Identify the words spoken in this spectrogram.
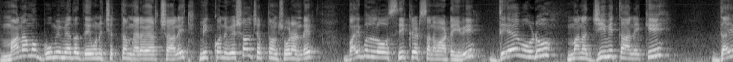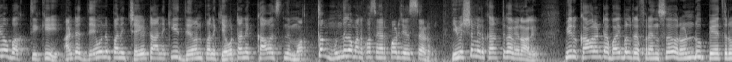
మనము భూమి మీద దేవుని చిత్తం నెరవేర్చాలి. మీకు కొన్ని విషయాలు చెప్తాం చూడండి. బైబిల్లో సీక్రెట్స్ అన్నమాట ఇవి. దేవుడు మన జీవితానికి దైవభక్తికి అంటే దేవుని పని చేయటానికి దేవుని పనికి ఇవ్వటానికి కావాల్సింది మొత్తం ముందుగా మన కోసం ఏర్పాటు చేశాడు. ఈ విషయం మీరు కరెక్ట్గా వినాలి. మీరు కావాలంటే బైబిల్ రెఫరెన్స్ రెండు పేతురు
